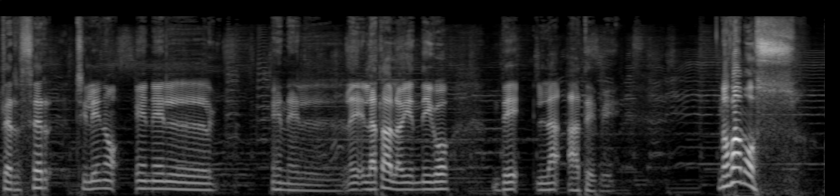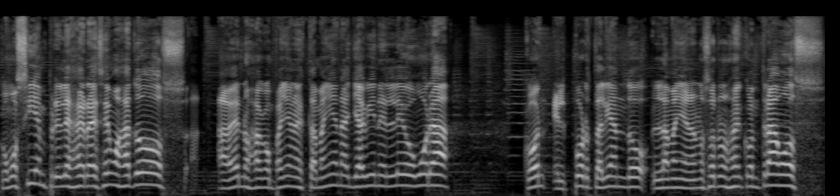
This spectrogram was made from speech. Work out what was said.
tercer chileno en el en, el, en la tabla, bien digo, de la ATP. Nos vamos. Como siempre, les agradecemos a todos habernos acompañado esta mañana. Ya viene Leo Mora con el Portaleando la mañana. Nosotros nos encontramos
